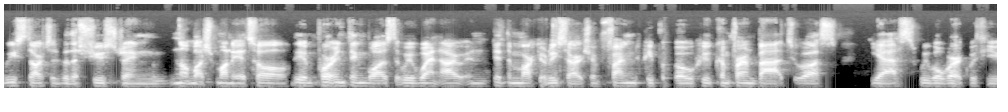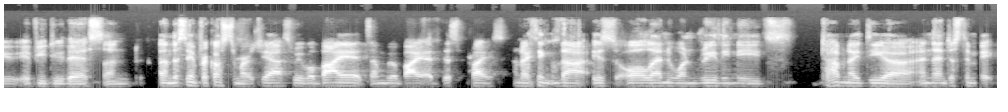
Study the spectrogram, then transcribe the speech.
We started with a shoestring, not much money at all. The important thing was that we went out and did the market research and found people who confirmed back to us, yes, we will work with you if you do this. And and the same for customers. Yes, we will buy it and we'll buy it at this price. And I think that is all anyone really needs to have an idea and then just to make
